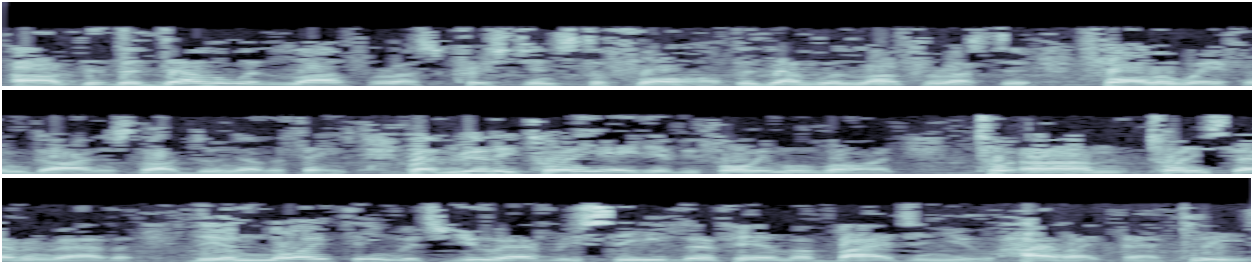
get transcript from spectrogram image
uh, the, the devil would love for us Christians to fall. The devil would love for us to fall away from God and start doing other things. But really, 28 here before we move on um, 27 rather, the anointing which you have received of him abides in you. Highlight that, please.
